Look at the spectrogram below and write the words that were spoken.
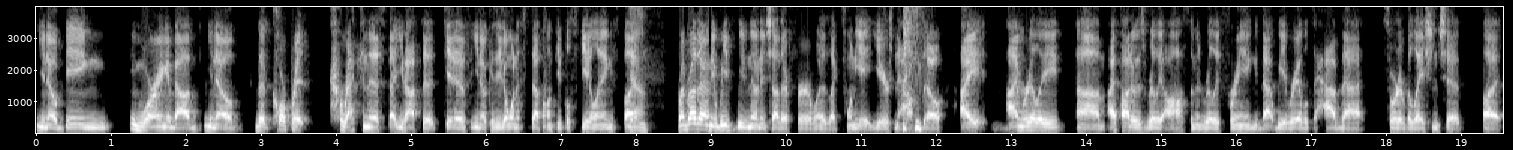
you know being worrying about you know the corporate correctness that you have to give, you know, because you don't want to step on people's feelings. But yeah. my brother, I mean, we've we've known each other for what is like 28 years now, so I I'm really um, I thought it was really awesome and really freeing that we were able to have that sort of relationship. But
